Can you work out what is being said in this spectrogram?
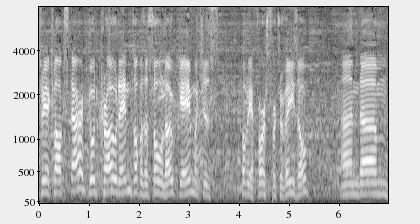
three o'clock start. Good crowd ends up as a sold out game, which is probably a first for Treviso. And um,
